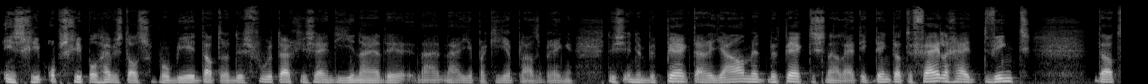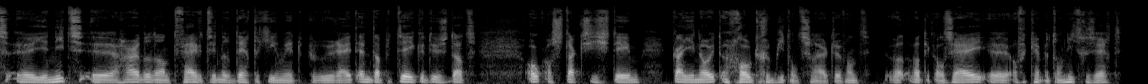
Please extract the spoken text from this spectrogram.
in Schiep, op Schiphol hebben ze het al eens geprobeerd dat er dus voertuigjes zijn die je naar, de, naar, naar je parkeerplaats brengen. Dus in een beperkt areaal met beperkte snelheid. Ik denk dat de veiligheid dwingt dat eh, je niet eh, harder dan 25, 30 km per uur rijdt. En dat betekent dus dat ook als taxisysteem kan je nooit een groot gebied ontsluiten. Want wat, wat ik al zei, eh, of ik heb het nog niet gezegd,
